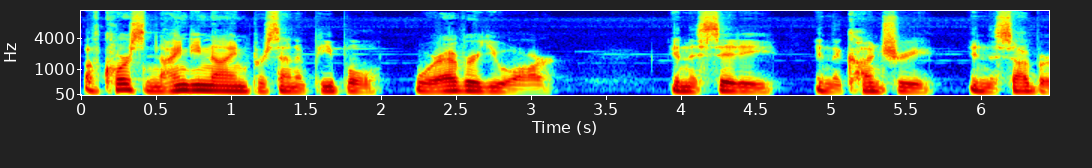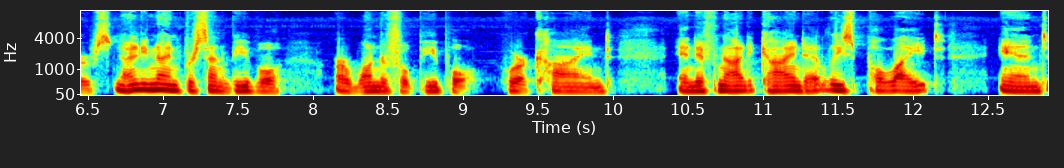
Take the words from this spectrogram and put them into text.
Of course, 99% of people wherever you are in the city, in the country, in the suburbs, 99% of people are wonderful people who are kind, and if not kind, at least polite, and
